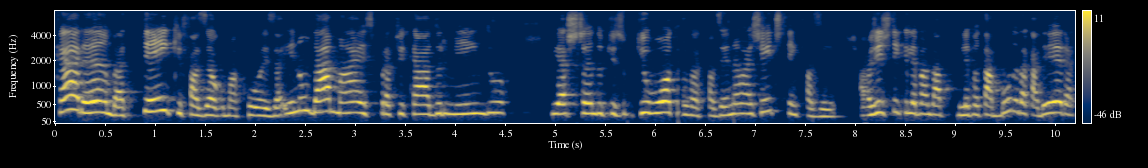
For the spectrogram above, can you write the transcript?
caramba, tem que fazer alguma coisa. E não dá mais para ficar dormindo e achando que, que o outro vai fazer. Não, a gente tem que fazer. A gente tem que levantar, levantar a bunda da cadeira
